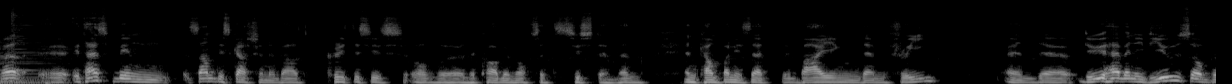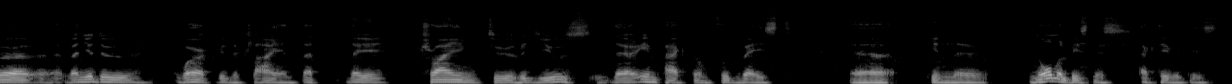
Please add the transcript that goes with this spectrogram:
Well, uh, it has been some discussion about criticism of uh, the carbon offset system and and companies that are buying them free. And uh, do you have any views of uh, when you do work with the client that they trying to reduce their impact on food waste uh, in the normal business activities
